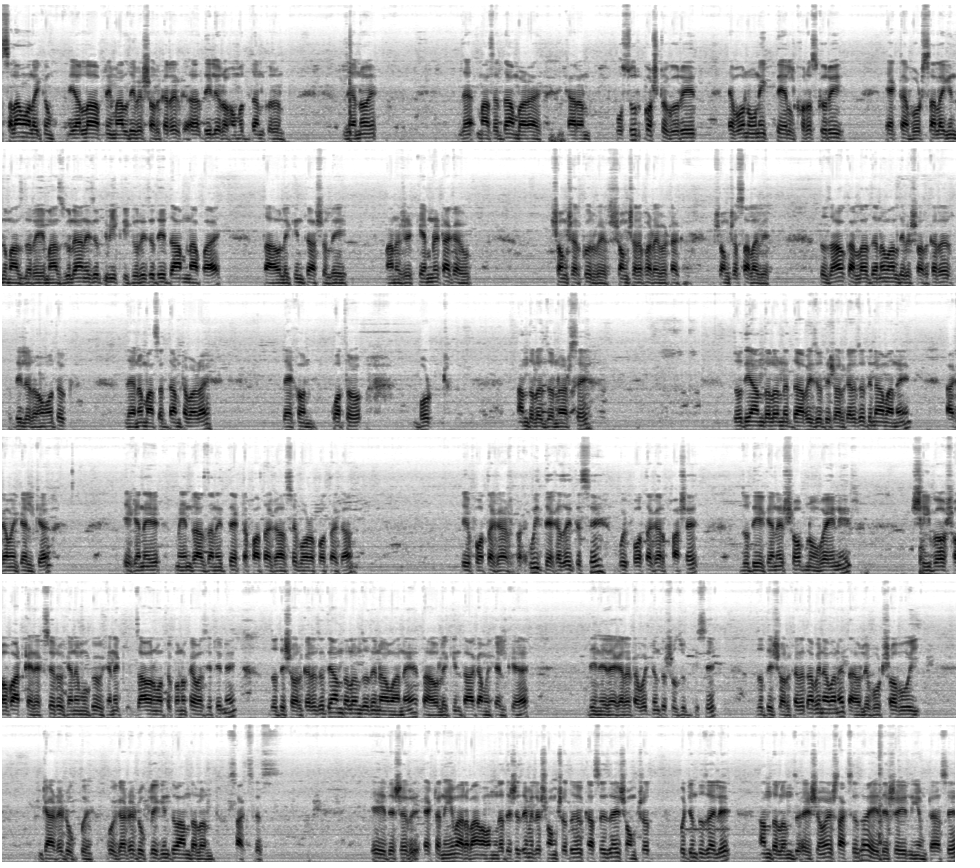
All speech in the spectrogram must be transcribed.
আসসালামু আলাইকুম। এই আল্লাহ, আপনি মালদ্বীপের সরকারের দিলে রহমত দান করুন। যেন মাছের দাম বাড়ায়। কারণ প্রচুর কষ্ট করে এবং অনেক তেল খরচ করে একটা বোট চালায় কিন্তু মাছ ধরে। এই মাছগুলো আনে যদি বিক্রি করে যদি দাম না পায়, তাহলে কিন্তু আসলে মানুষের কেমনে টাকা সংসার করবে? সংসারে ফাটাবে টাকা, সংসার চালাবে। তো যা হোক, আল্লাহ যেন মালদ্বীপের সরকারের দিলে রহমত হোক। যেন মাছের দামটা বাড়ায়। এখন কত ভোট আন্দোলনের জন্য আসছে। যদি আন্দোলনের দাবি যদি সরকার যদি না মানে আগামীকালকে এখানে মেন রাজধানীতে একটা পতাকা আছে, বড় পতাকা। এই পতাকার ওই দেখা যাইতেছে, ওই পতাকার পাশে যদি এখানে সব নৌবাহিনীর শিব সব আটকায় রাখছে আর ওইখানে মুখে ওইখানে যাওয়ার মতো কোনো ক্যাপাসিটি নেই। যদি সরকারে যদি আন্দোলন যদি না মানে তাহলে কিন্তু আগামীকালকে দিনের এগারোটা পর্যন্ত সুযোগ দিছে। যদি সরকারে দাবি না মানে তাহলে ভোট সব ওই গার্ডে ঢুকবে। ওই গার্ডে ঢুকলে কিন্তু আন্দোলন সাকসেস এই দেশের একটা নিয়ম, আর বাংলাদেশে যে মিলে সংসদের কাছে যায়, সংসদ পর্যন্ত যাইলে আন্দোলন এই সময় সাকসেস হয়, এই দেশে এই নিয়মটা আছে।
